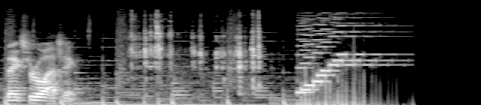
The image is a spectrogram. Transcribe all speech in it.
thanks for watching.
